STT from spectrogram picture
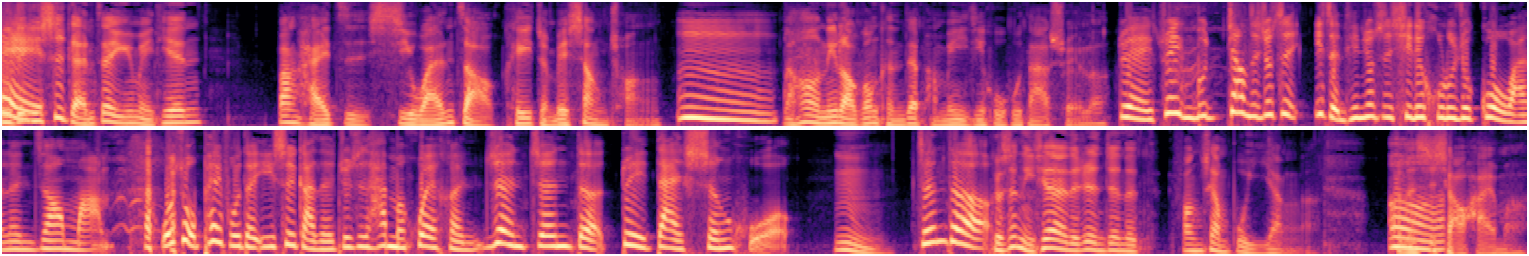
你的仪，式感在于每天帮孩子洗完澡，可以准备上床，嗯，然后你老公可能在旁边已经呼呼大睡了。对，所以你不这样子，就是一整天就是稀里呼噜就过完了，你知道吗？我所佩服的仪式感的，就是他们会很认真的对待生活，嗯，真的。可是你现在的认真的方向不一样啊，可能是小孩嘛。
